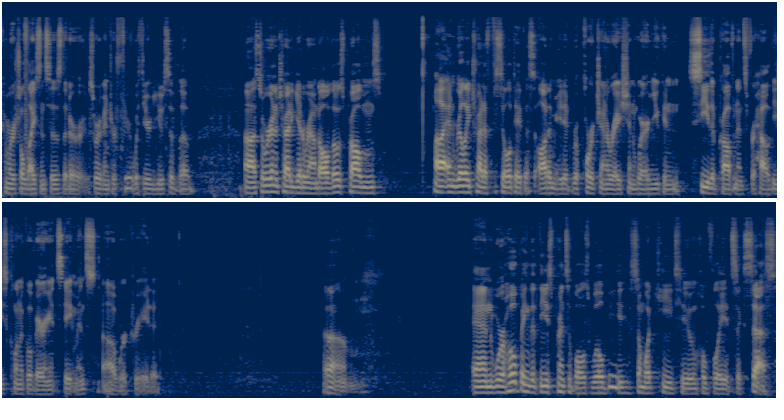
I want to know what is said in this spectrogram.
commercial licenses that are sort of interfere with your use of them. Uh, so we're going to try to get around all those problems uh, and really try to facilitate this automated report generation where you can see the provenance for how these clinical variant statements uh, were created. Um, and we're hoping that these principles will be somewhat key to, hopefully, its success.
